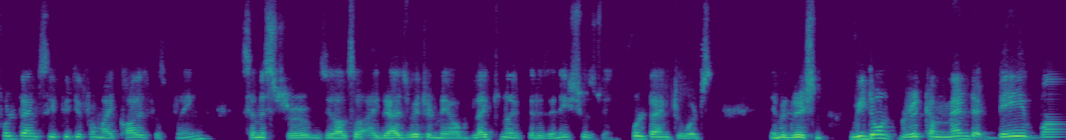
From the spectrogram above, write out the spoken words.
full-time CPT from my college for spring semester, which is also I graduated May. I would like to know if there is any issues doing full-time towards immigration. We don't recommend day one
